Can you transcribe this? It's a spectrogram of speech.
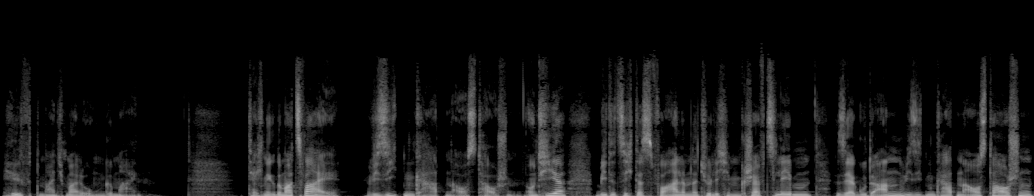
hilft manchmal manchmal ungemein. Technik Nummer zwei. Visitenkarten austauschen. Und hier bietet sich das vor allem natürlich im Geschäftsleben sehr gut an. Visitenkarten austauschen.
